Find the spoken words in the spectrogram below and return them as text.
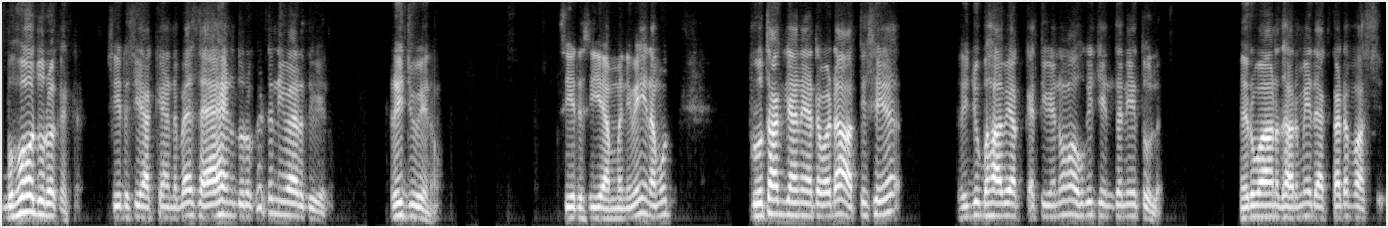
බොහෝ දුරකට සීටසියක් යන්න බෑ. සෑහෙන දුරකට නිවැරදි වෙන රිජු වෙනවා. සීටසිය අම්ම නෙවෙයි. නමුත් පෘථග්ජනයට වඩා අතිශය රිජු භාවයක් ඇති වෙනවා ඔහුගේ චින්තනය තුළ. නිර්වාණ ධර්මය දැක්කට පස්සේ.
